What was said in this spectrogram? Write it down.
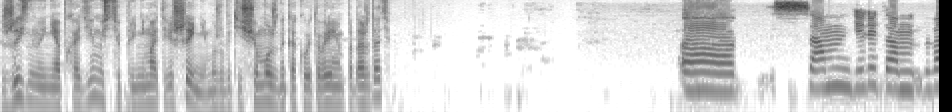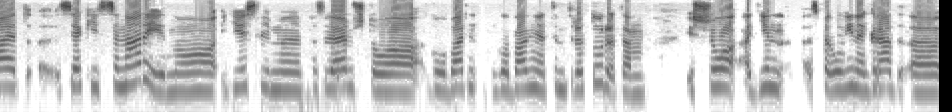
жизненной необходимостью принимать решения? Может быть, еще можно какое-то время подождать? Самом деле там бывают э, всякие сценарии, но если мы позволяем, что глобаль, глобальная температура там еще один с половиной град э,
